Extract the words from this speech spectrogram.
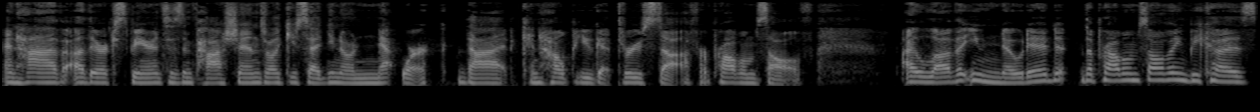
and have other experiences and passions, or like you said, you know, network that can help you get through stuff or problem solve. I love that you noted the problem solving because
